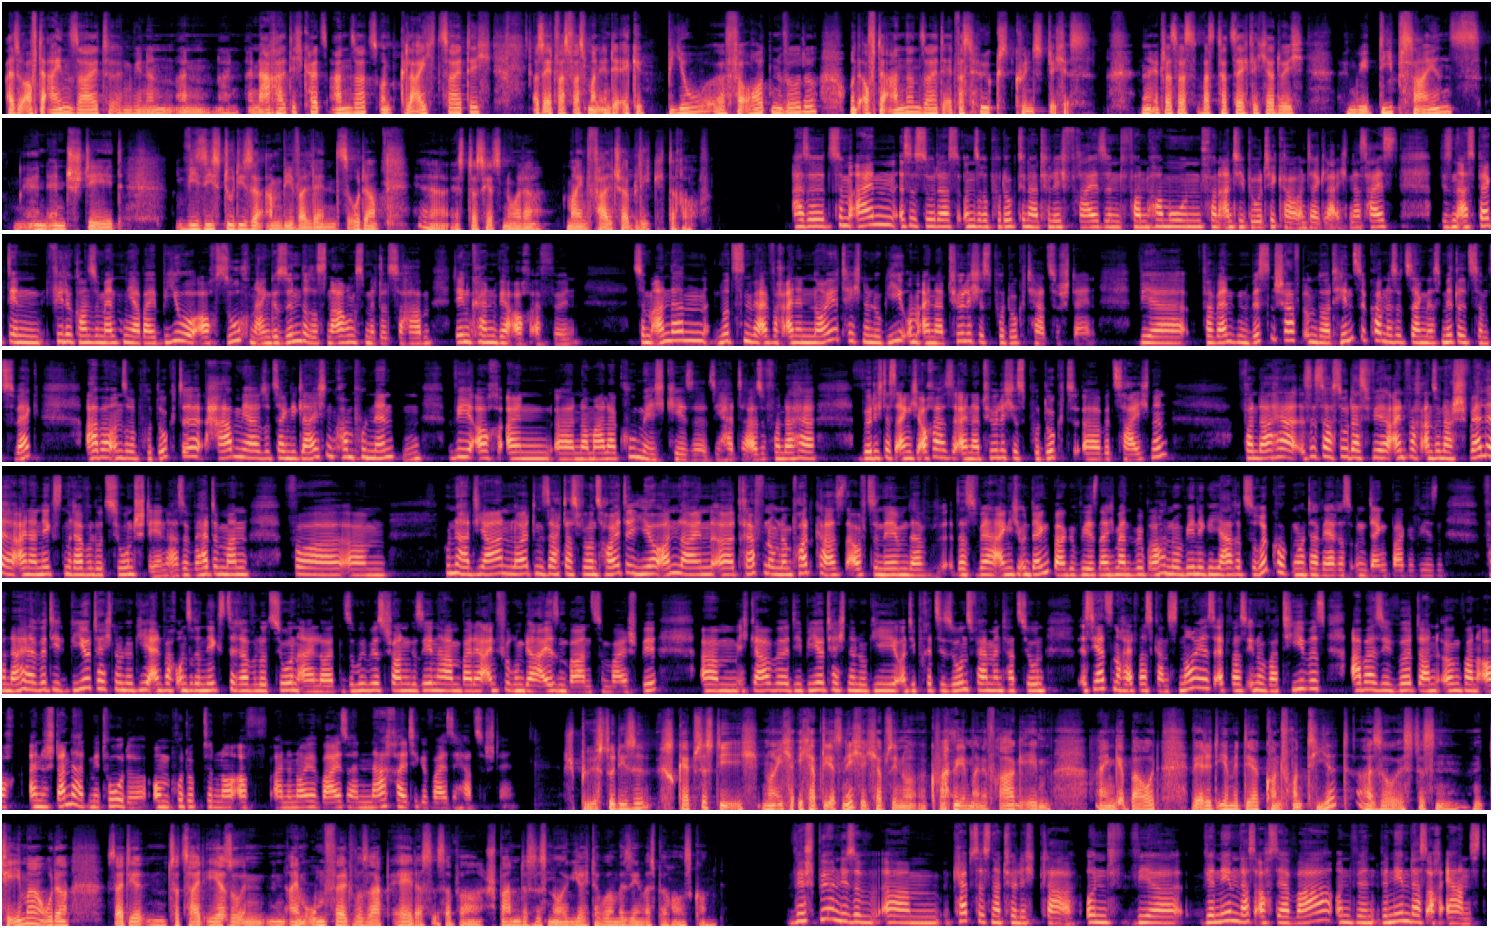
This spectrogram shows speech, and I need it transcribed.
Also auf der einen Seite irgendwie ein, ein, ein Nachhaltigkeitsansatz und gleichzeitig, also etwas, was man in der Ecke Bio äh, verorten würde, und auf der anderen Seite etwas höchstkünstliches. Ne, etwas, was, was tatsächlich ja durch irgendwie Deep Science in, entsteht. Wie siehst du diese Ambivalenz oder äh, ist das jetzt nur der, mein falscher Blick darauf? Also zum einen ist es so, dass unsere Produkte natürlich frei sind von Hormonen, von Antibiotika und dergleichen. Das heißt, diesen Aspekt, den viele Konsumenten ja bei Bio auch suchen, ein gesünderes Nahrungsmittel zu haben, den können wir auch erfüllen. Zum anderen nutzen wir einfach eine neue Technologie, um ein natürliches Produkt herzustellen. Wir verwenden Wissenschaft, um dorthin zu kommen, das ist sozusagen das Mittel zum Zweck. Aber unsere Produkte haben ja sozusagen die gleichen Komponenten, wie auch ein äh, normaler Kuhmilchkäse sie hätte. Also von daher würde ich das eigentlich auch als ein natürliches Produkt äh, bezeichnen. Von daher es ist es auch so, dass wir einfach an so einer Schwelle einer nächsten Revolution stehen. Also hätte man vor ähm, 100 Jahren Leuten gesagt, dass wir uns heute hier online äh, treffen, um einen Podcast aufzunehmen, da, das wäre eigentlich undenkbar gewesen. Ich meine, wir brauchen nur wenige Jahre zurückgucken und da wäre es undenkbar gewesen. Von daher wird die Biotechnologie einfach unsere nächste Revolution einläuten, so wie wir es schon gesehen haben bei der Einführung der Eisenbahn zum Beispiel. Ähm, ich glaube, die Biotechnologie und die Präzisionsfermentation ist jetzt noch etwas ganz Neues, etwas Innovatives, aber sie wird dann irgendwann auch eine Standardmethode, um Produkte auf eine neue Weise, eine nachhaltige Weise Weise herzustellen. Spürst du diese Skepsis, die ich, ich, ich habe die jetzt nicht, ich habe sie nur quasi in meine Frage eben eingebaut. Werdet ihr mit der konfrontiert? Also ist das ein, ein Thema oder seid ihr zurzeit eher so in, in, einem Umfeld, wo sagt, ey, das ist aber spannend, das ist neugierig, da wollen wir sehen, was bei rauskommt? Wir spüren diese ähm, Skepsis natürlich klar und wir, wir nehmen das auch sehr wahr und wir, wir nehmen das auch ernst.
